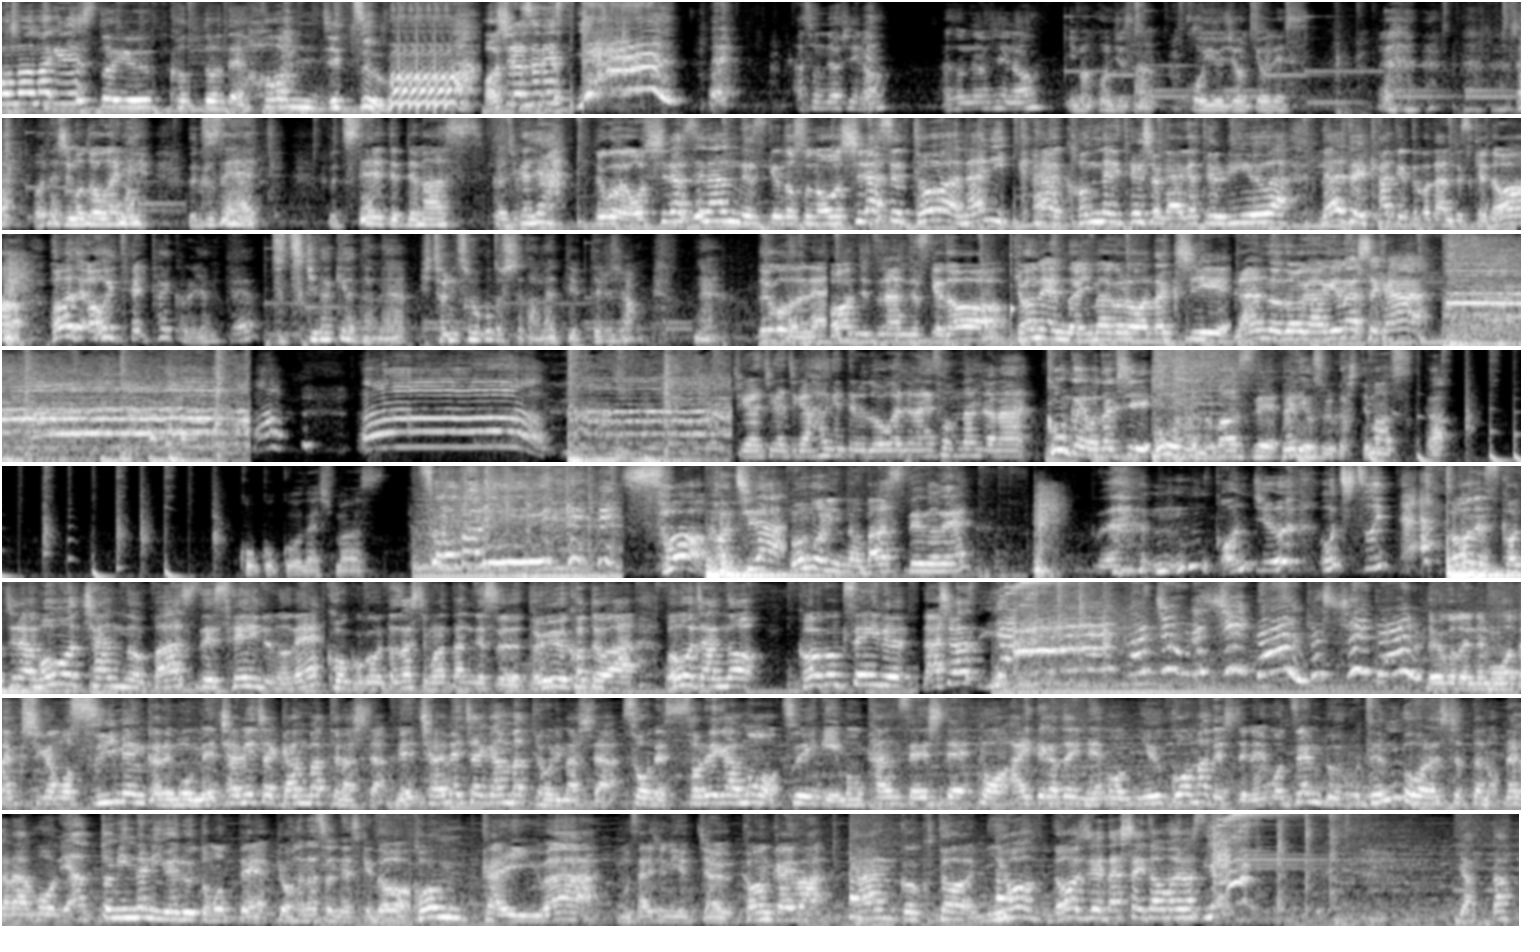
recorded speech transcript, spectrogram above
こんばんは、マギです。ということで、本日は、お知らせですイエーイ遊んでほしいの？遊んでほしいの？今、コンジュさん、こういう状況です。私も動画に映せって映せって言ってます。こじかじゃ。ということで、お知らせなんですけど、そのお知らせとは何か、こんなにテンションが上がってる理由は、なぜかっていうとこなんですけど、ほじゃ、おいて、痛いからやめて。頭突きだけはダメ人にそういうことしちゃダメって言ってるじゃん。ね。ということでね、本日なんですけど、去年の今頃私、何の動画あげましたか？違う違う違う、ハゲてる動画じゃない、そんなんじゃない。今回私、ももちゃんのバースで何をするか知ってますか？広告を出します。その通りそうこちら、ももりんのバースデーのね、うん、昆虫、落ち着いて。そうです、こちら、ももちゃんのバースデーセールのね、広告を出させてもらったんです。ということは、ももちゃんの広告セール出しますイエーイということでね、もう私がもう水面下でもうめちゃめちゃ頑張ってました。めちゃめちゃ頑張っておりました。そうです。それがもうついにもう完成して、もう相手方にね、もう入稿までしてね、もう全部、全部終わらせちゃったの。だからもうやっとみんなに言えると思って今日話すんですけど、今回は、もう最初に言っちゃう。今回は韓国と日本同時で出したいと思います。やった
